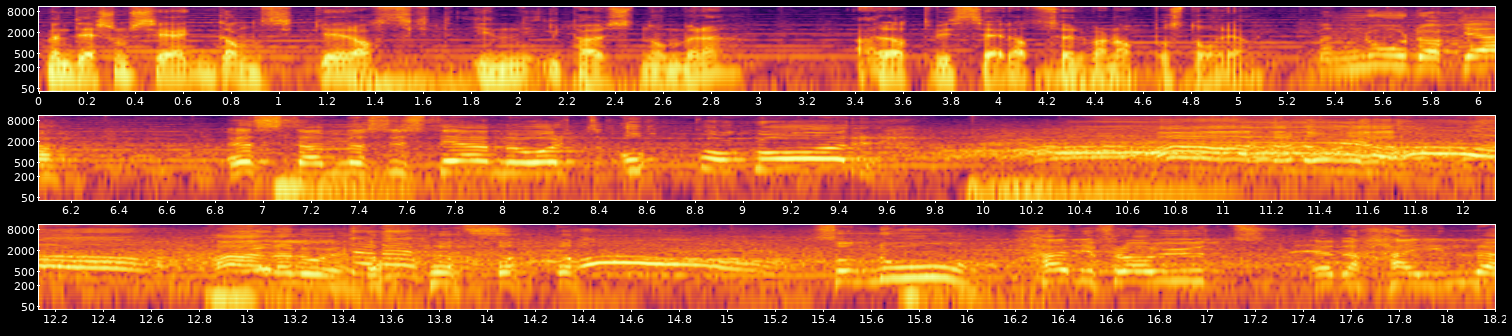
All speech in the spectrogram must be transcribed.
Men det som skjer ganske raskt inn i pausenummeret, er at vi ser at serveren er oppe og står igjen. Men nå, dere, er stemmesystemet vårt oppe og går! Halleluja! Halleluja! Så nå, herifra ut, er det hele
